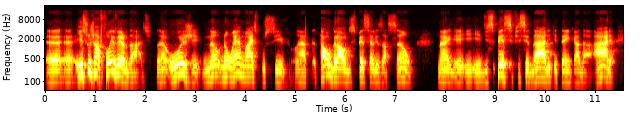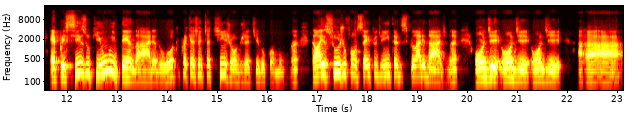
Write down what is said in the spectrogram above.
É, é, isso já foi verdade. Né? Hoje não, não é mais possível. Né? Tal grau de especialização né, e, e, de especificidade que tem em cada área, é preciso que um entenda a área do outro para que a gente atinja o objetivo comum. Né? Então aí surge o conceito de interdisciplinaridade, né? onde, onde, onde a, a, a,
